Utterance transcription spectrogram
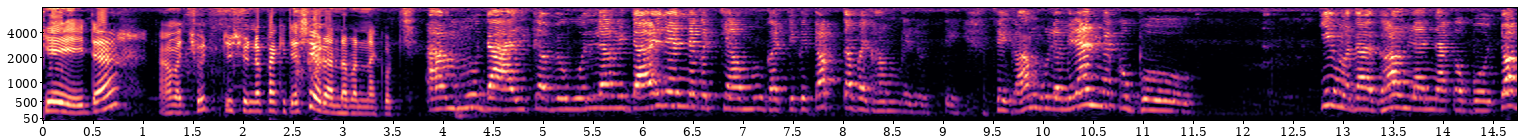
কে এটা? আমার ছোট্ট সোনা পাখিটা সেও রান্না বান্না করছে। আম্মু ডাল খাবে বললে আমি ডাল রান্না করছি। আম্মু গা থেকে টপ টপে ঘাম বেরোতে সেই ঘামগুলো আমি রান্না করব। কি মজা ঘাম রান্না করব টক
